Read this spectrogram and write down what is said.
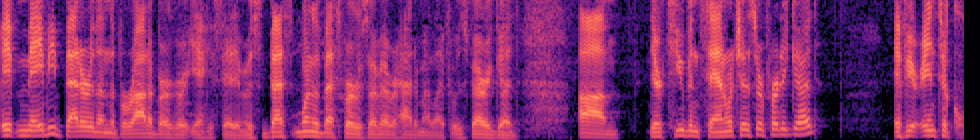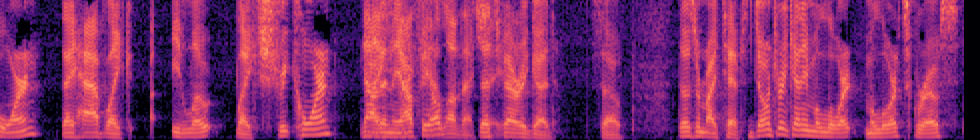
it may be better than the Barada burger at Yankee Stadium. It was the best, one of the best burgers I've ever had in my life. It was very good. Um, their Cuban sandwiches are pretty good if you're into corn, they have like elote, like street corn out in the nice. Yeah, I love that That's shit, yeah. very good. So those are my tips. Don't drink any Malort. Malort's gross.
